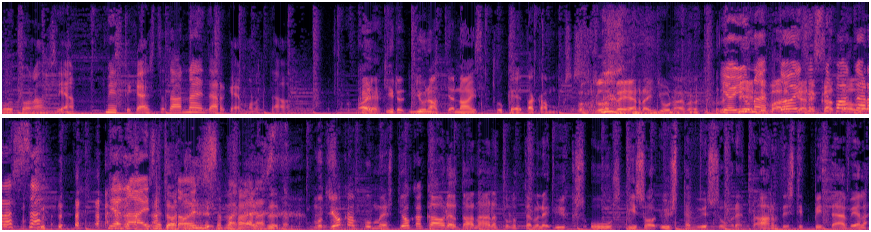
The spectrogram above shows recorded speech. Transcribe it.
puhuttuun asiaan. Miettikää sitä, tää on näin tärkeä mulle tää ohjelma. Ai, kirjo... Junat ja naiset lukee takamuksessa. Onko sulla VR-juna? Jo junat toisessa pakarassa ja naiset toisessa pakarassa. Mutta joka, mun mielestä joka kaudelta on aina tullut tämmönen yksi uusi iso ystävyyssuhde, että artistit pitää vielä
